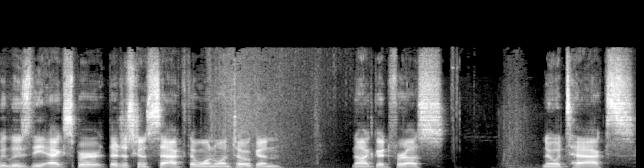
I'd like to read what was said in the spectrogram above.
We lose the expert. They're just going to sack the 1-1 token. Not good for us. No attacks.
